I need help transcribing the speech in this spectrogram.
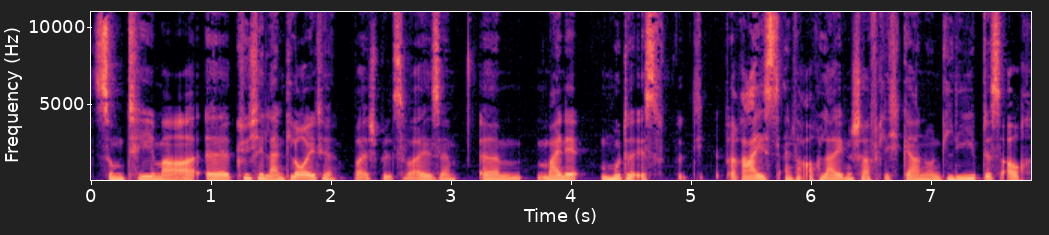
zum Thema äh, Küche Land Leute beispielsweise. Ähm, meine Mutter ist reist einfach auch leidenschaftlich gerne und liebt es auch,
